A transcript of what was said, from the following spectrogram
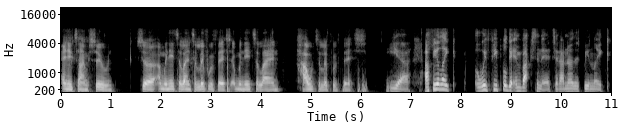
anytime soon. So, and we need to learn to live with this, and we need to learn how to live with this. Yeah, I feel like with people getting vaccinated, I know there's been like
